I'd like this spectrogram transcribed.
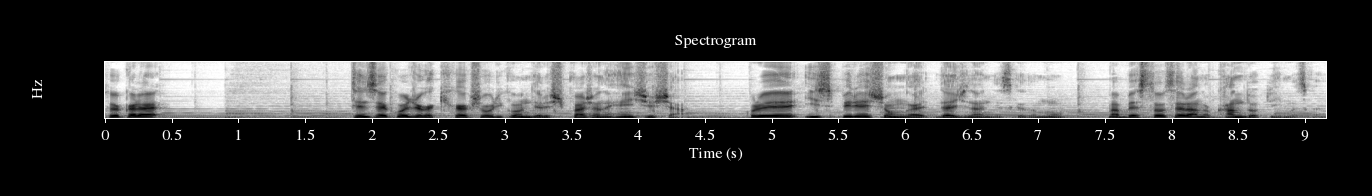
それから、天才工場が企画書を織り込んでいる出版社の編集者。これ、インスピレーションが大事なんですけども、まあ、ベストセラーの感度といいますかね、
